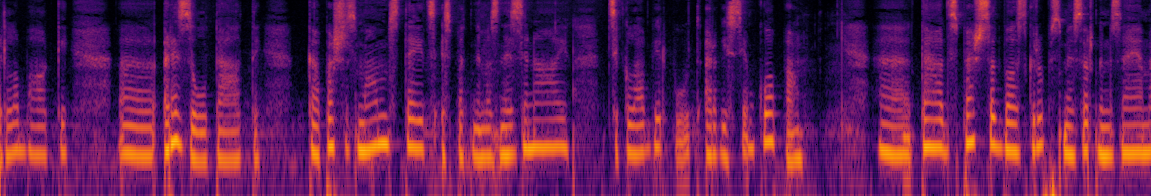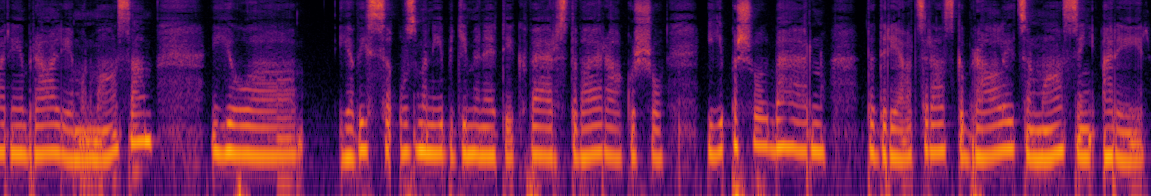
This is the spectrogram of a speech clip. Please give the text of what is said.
ir labāki uh, rezultāti. Kā pašas mammas teica, es pat nemaz nezināju, cik labi ir būt ar visiem kopā. Tādas pašas atbalsta grupas mēs organizējam arī brāļiem un māsām, jo ja visa uzmanība ģimenē tiek vērsta vairāk uz šo īpašo bērnu, tad ir jāatcerās, ka brālīts un māsiņa arī ir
